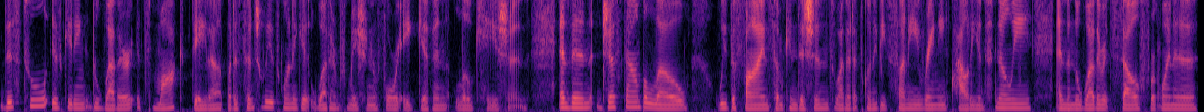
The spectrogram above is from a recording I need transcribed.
this tool is getting the weather. It's mock data, but essentially it's going to get weather information for a given location. And then just down below, we define some conditions, whether that's going to be sunny, rainy, cloudy, and snowy. And then the weather itself, we're going to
